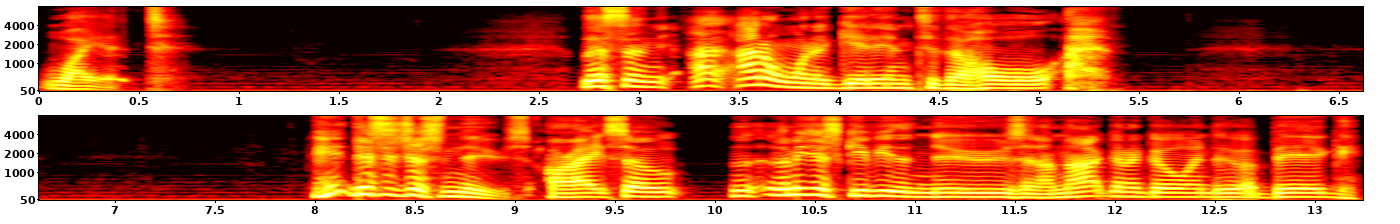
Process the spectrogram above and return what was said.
Wyatt. Listen, I, I don't want to get into the whole. This is just news. All right. So let me just give you the news, and I'm not going to go into a big,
